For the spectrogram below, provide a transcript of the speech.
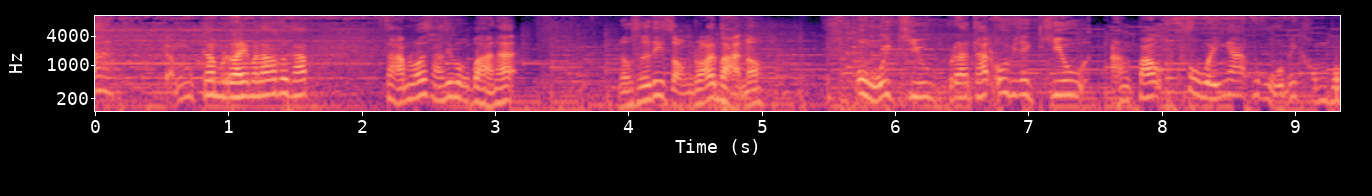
อะกำกำไรมาแล้วครับเพื่อนครับสามร้อยสามสิบหกบาทฮะเราซื้อที่ 200 บาทเนาะโอ้ยคิวประทัดโอ้ยไม่ใช่คิวอ่างเปาสวยงามโอ้โหไม่คอมโบ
